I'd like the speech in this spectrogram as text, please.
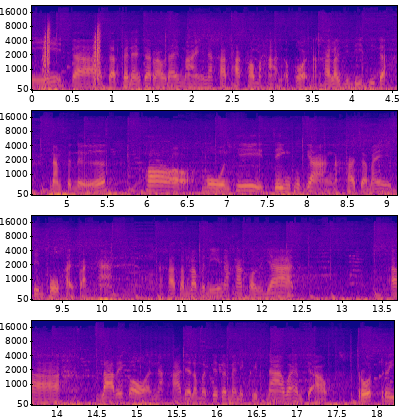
นี้จะจัดไฟแนนซ์กับเราได้ไหมนะคะทักเข้ามาหาเราก่อนนะคะ เรายินดีที่จะนำเสนอข้อมูลที่จริงทุกอย่างนะคะ จะไม่เป็นโปรขายฝันนะนะคะสำหรับวันนี้นะคะขออนุญาตาลาไปก่อนนะคะ เดี๋ยวเรามาเจอกันใหม่ในคลิปหน้าว่าแอมจะเอารถรี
